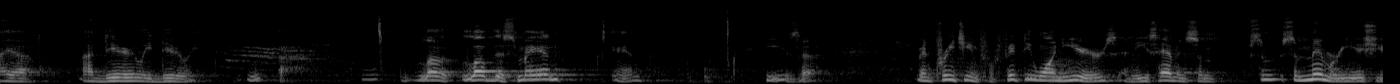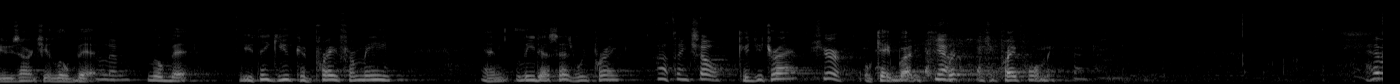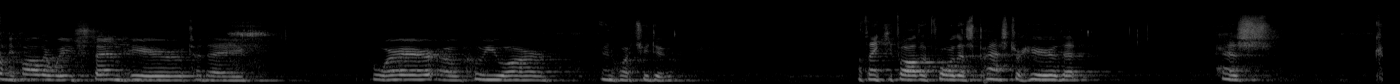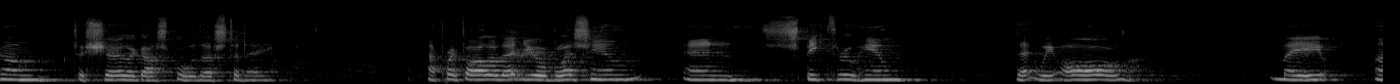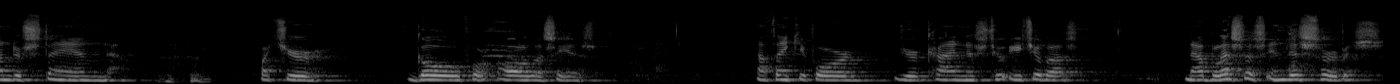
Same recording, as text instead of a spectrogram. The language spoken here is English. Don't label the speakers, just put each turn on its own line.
I, uh, I dearly, dearly uh, love, love this man, and he's uh, been preaching for 51 years, and he's having some, some, some memory issues, aren't you, a little bit?
A little.
A little bit. You think you could pray for me and lead us as we pray?
I think so.
Could you try it?
Sure.
Okay, buddy.
Yeah.
Would you pray for me?
Heavenly Father, we stand here today aware of who you are and what you do. I thank you, Father, for this pastor here that has come to share the gospel with us today. I pray, Father, that you'll bless him and speak through him, that we all may understand what your goal for all of us is. I thank you for your kindness to each of us. Now bless us in this service,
